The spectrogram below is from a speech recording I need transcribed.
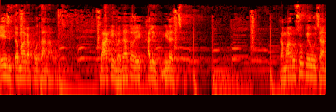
એ જ તમારા પોતાના હોય છે. બાકી બધા તો એક ખાલી ભીડ જ છે. તમારું શું કેવું છે આના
